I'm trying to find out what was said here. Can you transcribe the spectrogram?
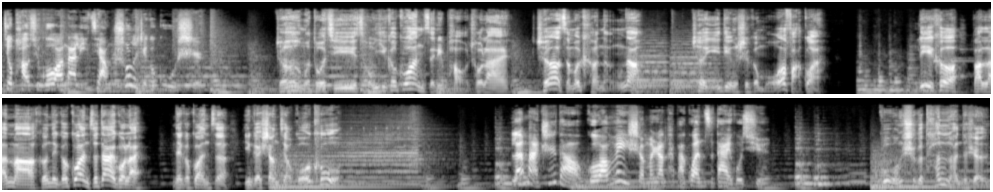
就跑去国王那里讲述了这个故事。这么多鸡从一个罐子里跑出来，这怎么可能呢？这一定是个魔法罐！立刻把蓝马和那个罐子带过来。那个罐子应该上缴国库。蓝马知道国王为什么让他把罐子带过去。国王是个贪婪的人，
